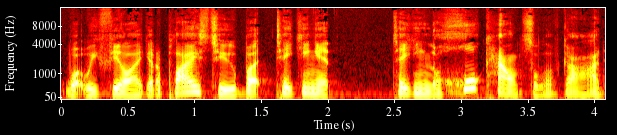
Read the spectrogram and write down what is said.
what we feel like it applies to, but taking it, taking the whole counsel of God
